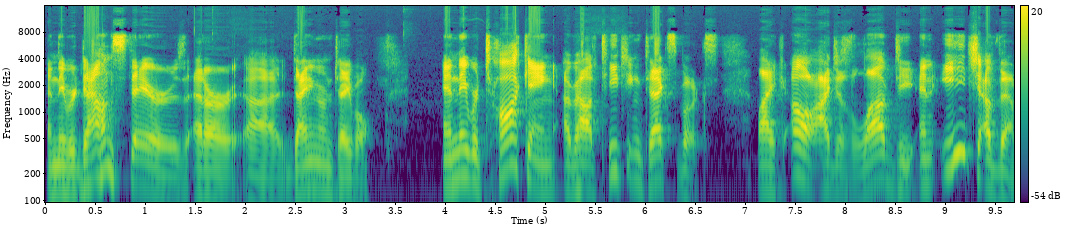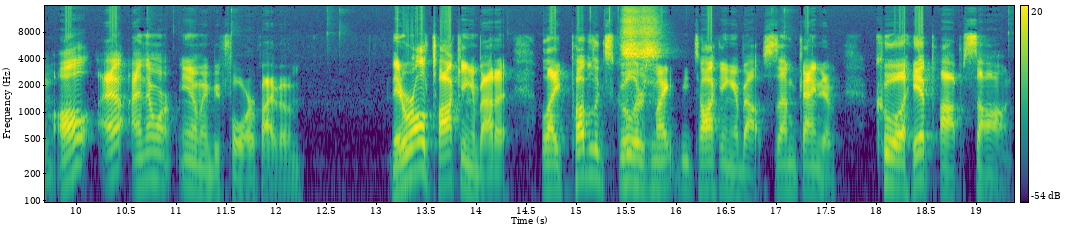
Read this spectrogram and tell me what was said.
and they were downstairs at our uh, dining room table. And they were talking about teaching textbooks like, oh, I just love tea. And each of them, all, and there were, you know, maybe four or five of them, they were all talking about it like public schoolers might be talking about some kind of cool hip hop song,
